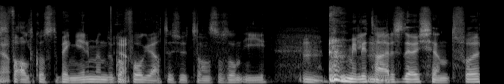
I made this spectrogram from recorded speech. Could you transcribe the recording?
Ja. For alt koster penger, men du kan Ja. få gratis utdannelse og sånn i Mm. militæret. Så det er jo kjent for,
